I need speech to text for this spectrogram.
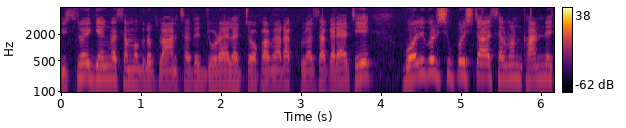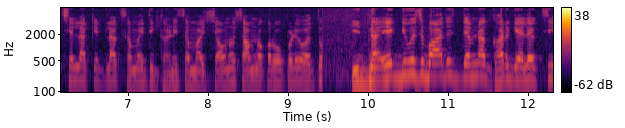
બિશ્નોઈ ગેંગના સમગ્ર પ્લાન સાથે જોડાયેલા ચોંકાવનારા ખુલાસા કર્યા છે. બોલિવૂડ સુપરસ્ટાર સલમાન ખાનને છેલ્લા કેટલાક સમયથી ઘણી સમસ્યાઓનો સામનો કરવો પડ્યો હતો. ઈદના એક દિવસ બાદ જ તેમના ઘર ગેલેક્સી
